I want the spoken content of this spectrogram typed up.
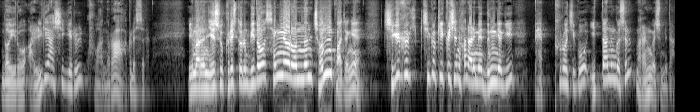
너희로 알게 하시기를 구하노라 그랬어요. 이 말은 예수 그리스도를 믿어 생명을 얻는 전 과정에 지극히, 지극히 크신 하나님의 능력이 베풀어지고 있다는 것을 말하는 것입니다.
